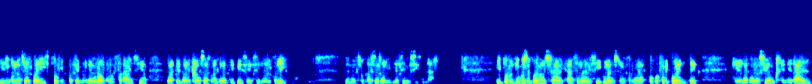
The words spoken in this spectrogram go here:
Y digo nuestro país porque, por ejemplo, en Europa, en Francia, la primera causa de pancreatitis es el alcoholismo. En nuestro caso es la litiasis vesicular. Y por último se puede mencionar el cáncer de vesícula, que es una enfermedad poco frecuente, que la población general,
